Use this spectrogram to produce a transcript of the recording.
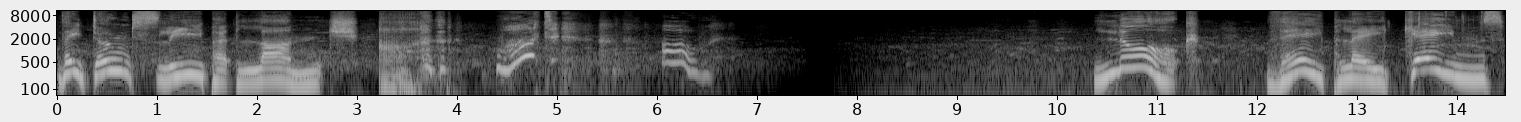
They don't sleep at lunch. what? Oh. Look, they play games.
